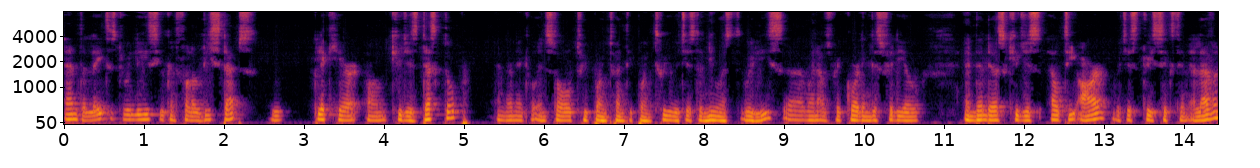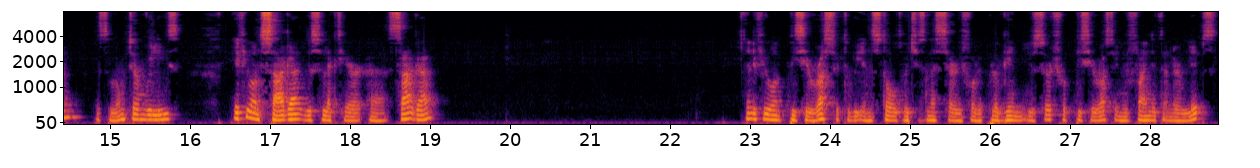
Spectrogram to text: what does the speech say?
and the latest release, you can follow these steps. You click here on QGIS Desktop and then it will install 3.20.3, which is the newest release uh, when I was recording this video. And then there's QGIS LTR, which is 3.16.11. It's a long-term release. If you want Saga, you select here uh, Saga. And if you want PC Raster to be installed, which is necessary for the plugin, you search for PC Raster and you find it under libs.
